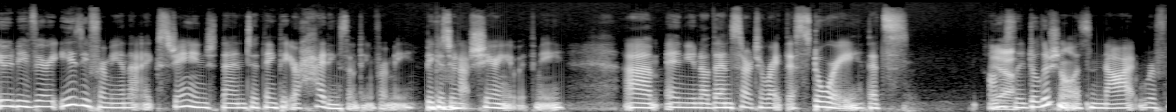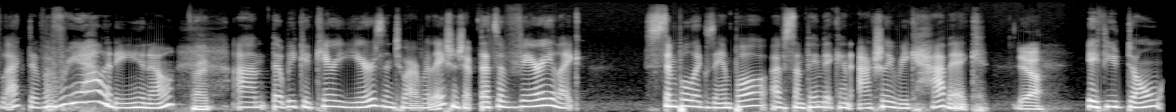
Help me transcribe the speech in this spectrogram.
It would be very easy for me in that exchange then to think that you're hiding something from me because you're not sharing it with me. Um, and, you know, then start to write this story that's Yeah. honestly delusional. It's not reflective of reality, you know? right. um, that we could carry years into our relationship. That's a very like simple example of something that can actually wreak havoc Yeah. if you don't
